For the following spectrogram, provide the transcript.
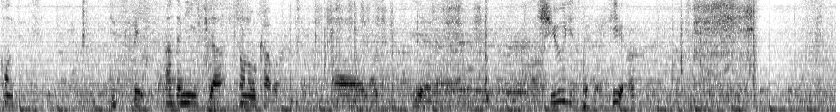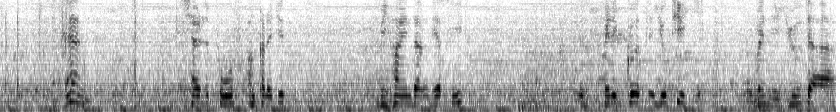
contents this space underneath the tonneau cover. Uh, this. Huge space here. And child-proof anchorages behind the rear seat. Very good utility when you use the uh,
